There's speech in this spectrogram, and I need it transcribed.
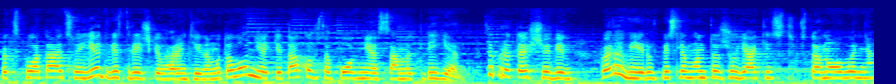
в експлуатацію, є дві стрічки в гарантійному талоні, які також заповнює саме клієнт. Це про те, що він перевірив після монтажу якість встановлення,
